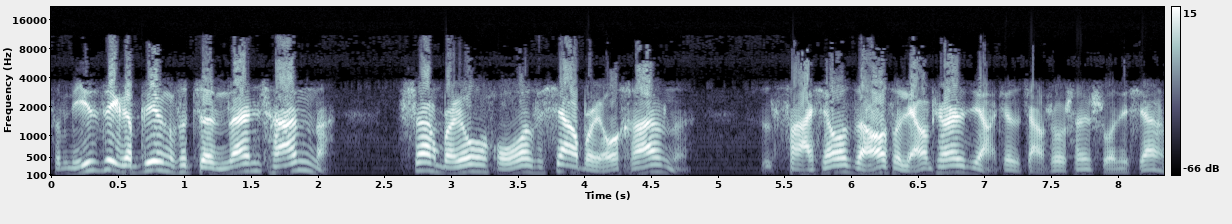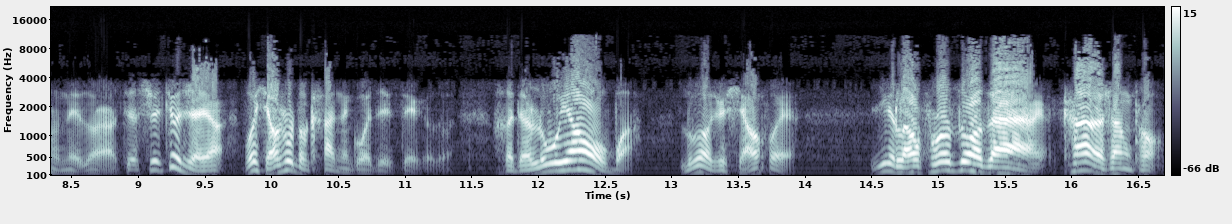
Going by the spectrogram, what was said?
是吧？你这个病是真难缠呐，上边有火，下边有寒呢。仨小枣是两片姜，就是张寿臣说的相声那段，就是就这样。我小时候都看见过这这个的，喝点卤药吧，卤药就香会。一个老婆坐在炕上头。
